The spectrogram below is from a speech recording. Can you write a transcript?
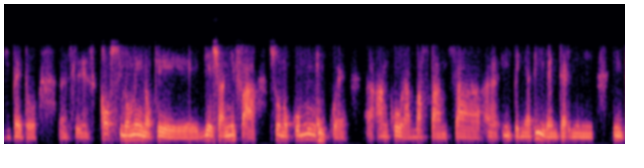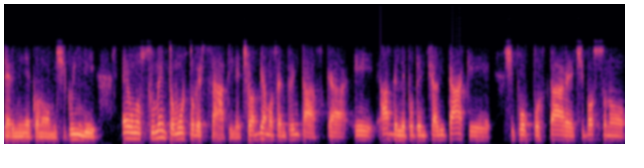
ripeto, eh, costino meno che dieci anni fa, sono comunque eh, ancora abbastanza impegnative in termini, in termini economici. Quindi è uno strumento molto versatile, ce l'abbiamo sempre in tasca e ha delle potenzialità che ci può portare, ci possono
